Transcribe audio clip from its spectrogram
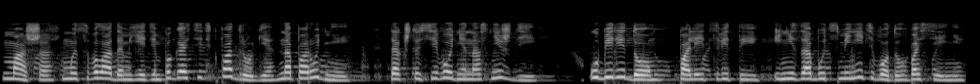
«Маша, мы с Владом едем погостить к подруге на пару дней, так что сегодня нас не жди. Убери дом, полей цветы и не забудь сменить воду в бассейне.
